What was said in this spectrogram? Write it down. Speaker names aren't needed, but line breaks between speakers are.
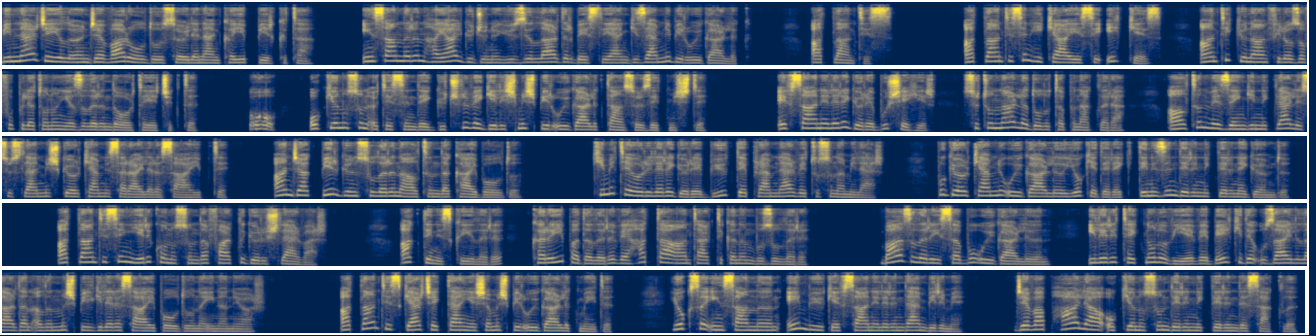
Binlerce yıl önce var olduğu söylenen kayıp bir kıta. İnsanların hayal gücünü yüzyıllardır besleyen gizemli bir uygarlık. Atlantis. Atlantis'in hikayesi ilk kez, antik Yunan filozofu Platon'un yazılarında ortaya çıktı. O, okyanusun ötesinde güçlü ve gelişmiş bir uygarlıktan söz etmişti. Efsanelere göre bu şehir, sütunlarla dolu tapınaklara, altın ve zenginliklerle süslenmiş görkemli saraylara sahipti. Ancak bir gün suların altında kayboldu. Kimi teorilere göre büyük depremler ve tsunamiler, bu görkemli uygarlığı yok ederek denizin derinliklerine gömdü. Atlantis'in yeri konusunda farklı görüşler var. Akdeniz kıyıları, Karayip adaları ve hatta Antarktika'nın buzulları. Bazıları ise bu uygarlığın, ileri teknolojiye ve belki de uzaylılardan alınmış bilgilere sahip olduğuna inanıyor. Atlantis gerçekten yaşamış bir uygarlık mıydı? Yoksa insanlığın en büyük efsanelerinden biri mi? Cevap hala okyanusun derinliklerinde saklı.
